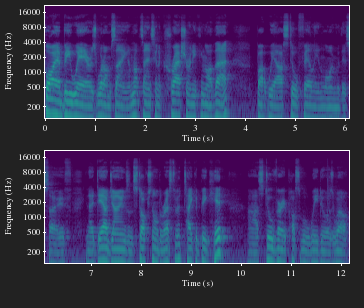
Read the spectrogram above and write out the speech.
buyer beware is what I'm saying. I'm not saying it's going to crash or anything like that, but we are still fairly in line with this. So if you know Dow Jones and stocks and all the rest of it take a big hit, uh, still very possible we do as well.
